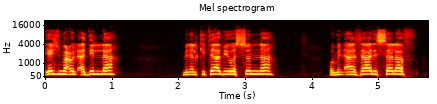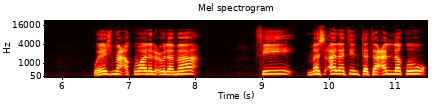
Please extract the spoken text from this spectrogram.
يجمع الأدلة من الكتاب والسنة ومن آثار السلف ويجمع أقوال العلماء في مسألة تتعلق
